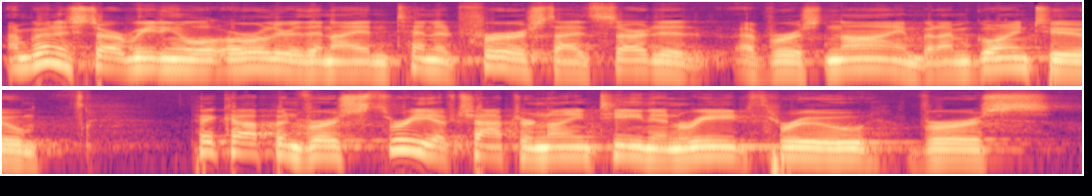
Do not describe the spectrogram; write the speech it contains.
I'm going to start reading a little earlier than I intended first. I started at verse 9, but I'm going to pick up in verse 3 of chapter 19 and read through verse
